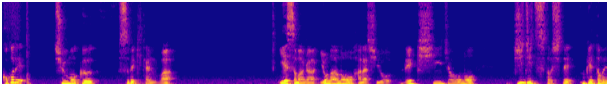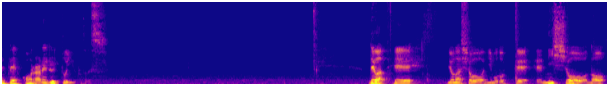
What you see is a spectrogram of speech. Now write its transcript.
ここで注目すべき点は、イエス様がヨナの話を歴史上の事実として受け止めておられるということです。では、えー、ヨナ書に戻ってえ、2章の、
